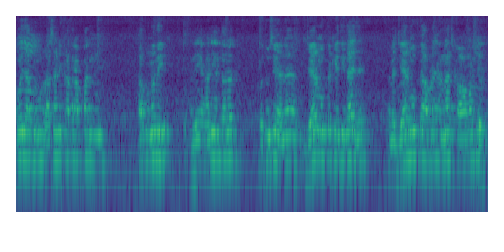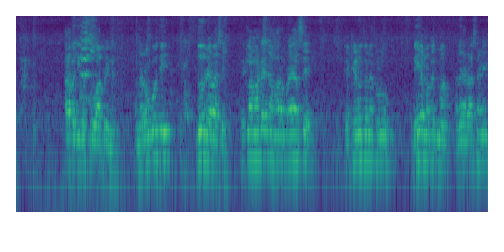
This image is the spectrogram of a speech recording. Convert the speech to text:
કોઈ જાતનું રાસાયણિક ખાતર આપવાનું થતું નથી. અને આની અંદર જ બધું છે અને ઝેર મુક્ત ખેતી થાય છે. અને ઝેર મુક્ત આપણે અનાજ ખાવા મળશે આ બધી વસ્તુ વાપરીને. અને રોગોથી દૂર રહેવાશે. એટલા માટે જ અમારો પ્રયાસ છે કે ખેડૂતોને થોડું બે મગજમાં અને રાસાયણિક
